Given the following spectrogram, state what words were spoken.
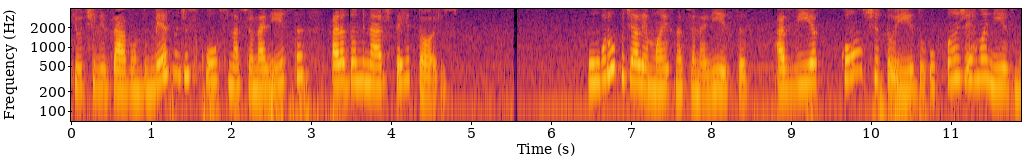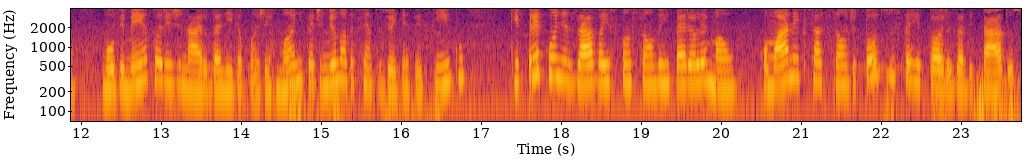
que utilizavam do mesmo discurso nacionalista para dominar os territórios. Um grupo de alemães nacionalistas havia constituído o pangermanismo, movimento originário da Liga Pangermânica de 1985 que preconizava a expansão do Império Alemão, como a anexação de todos os territórios habitados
